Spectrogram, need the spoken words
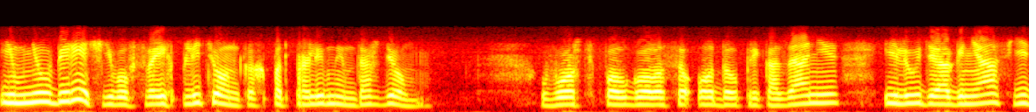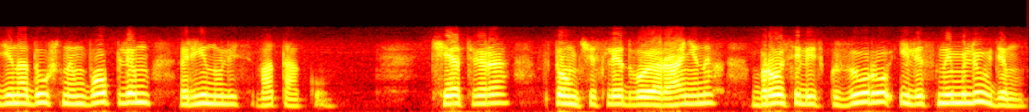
им не уберечь его в своих плетенках под проливным дождем. Вождь полголоса отдал приказание, и люди огня с единодушным воплем ринулись в атаку. Четверо, в том числе двое раненых, бросились к Зуру и лесным людям,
